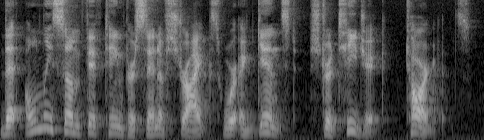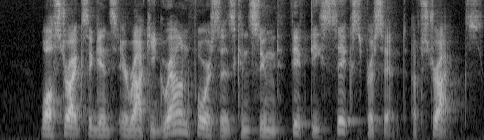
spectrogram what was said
that only some 15% of strikes were against strategic targets, while strikes against Iraqi ground forces consumed 56% of strikes.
